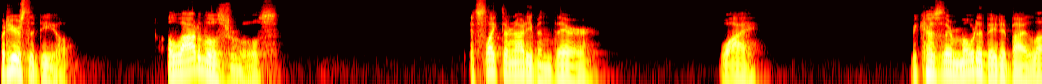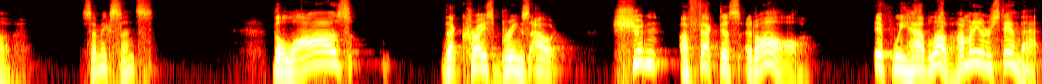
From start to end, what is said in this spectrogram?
But here's the deal a lot of those rules, it's like they're not even there. Why? Because they're motivated by love. Does that make sense? The laws that Christ brings out shouldn't affect us at all if we have love. How many understand that?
